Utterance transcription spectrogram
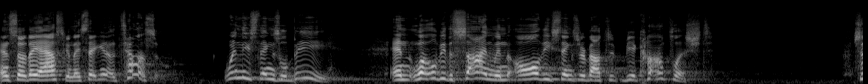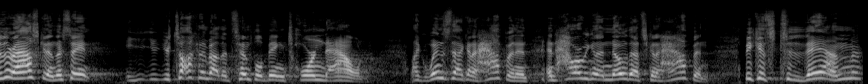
And so they ask him, they say, you know, tell us when these things will be. And what will be the sign when all these things are about to be accomplished? So they're asking him, they're saying, You're talking about the temple being torn down. Like, when's that going to happen? And, and how are we going to know that's going to happen? Because to them,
